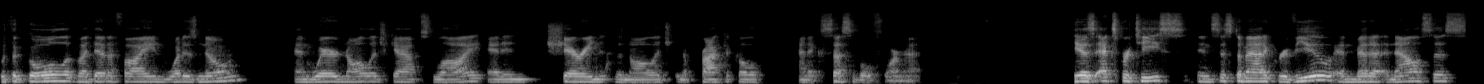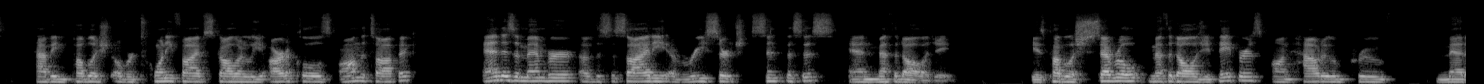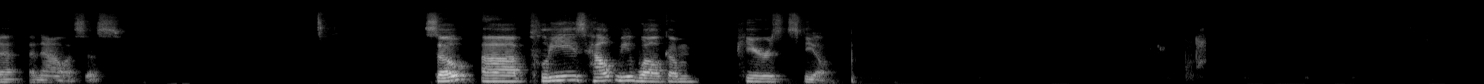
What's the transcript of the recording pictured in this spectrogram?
with the goal of identifying what is known and where knowledge gaps lie and in sharing the knowledge in a practical and accessible format. He has expertise in systematic review and meta-analysis, having published over 25 scholarly articles on the topic, and is a member of the Society of Research Synthesis and Methodology. He has published several methodology papers on how to improve meta-analysis. So uh, please help me welcome Piers Steel.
